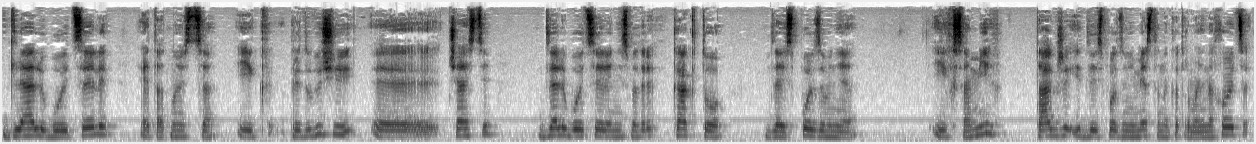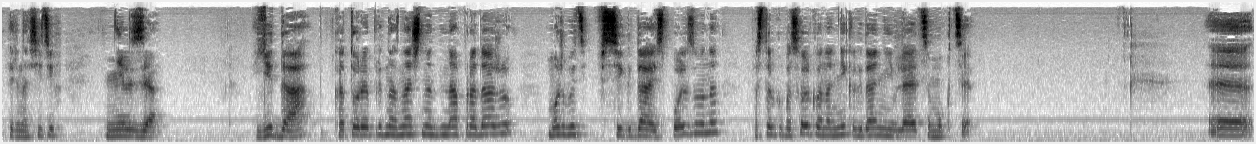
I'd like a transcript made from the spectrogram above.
для любой цели. Это относится и к предыдущей э, части, для любой цели, несмотря как то для использования их самих, также и для использования места, на котором они находятся, переносить их нельзя. Еда, которая предназначена на продажу, может быть всегда использована, поскольку, поскольку она никогда не является мукце. Э,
